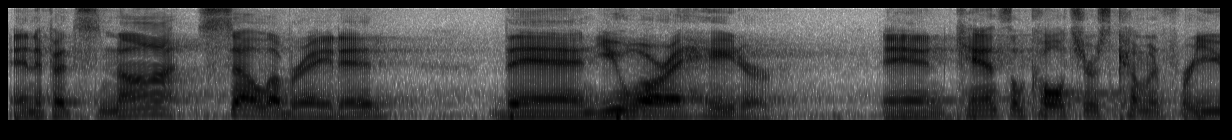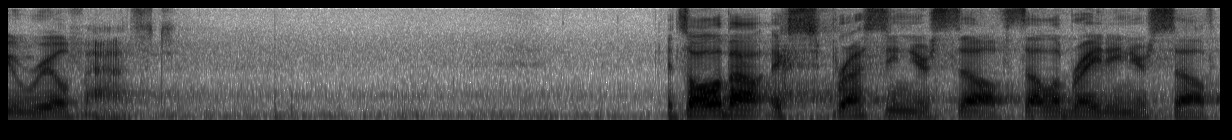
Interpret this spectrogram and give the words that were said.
And if it's not celebrated, then you are a hater. And cancel culture is coming for you real fast. It's all about expressing yourself, celebrating yourself.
